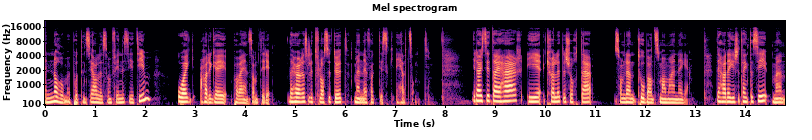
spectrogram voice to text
enorme potensialet som finnes i et team, og ha det gøy på veien samtidig. Det høres litt flåsete ut, men det er faktisk helt sant. I dag sitter jeg her i krøllete skjorte som den tobarnsmammaen jeg er. Det hadde jeg ikke tenkt å si, men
